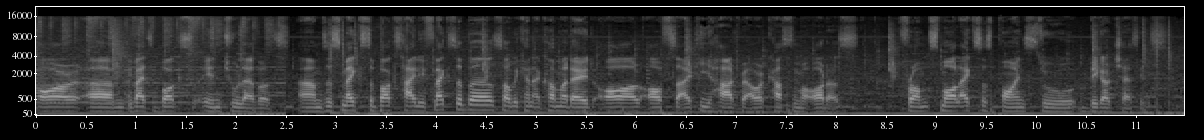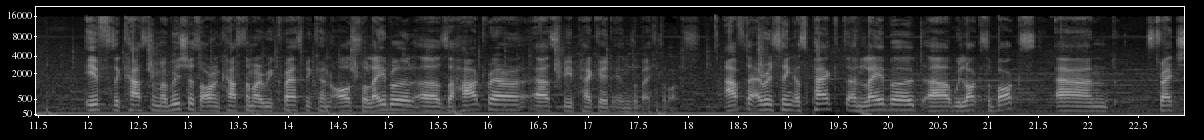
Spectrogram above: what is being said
or um, divide the box in two levels. Um, this makes the box highly flexible so we can accommodate all of the IT hardware our customer orders from small access points to bigger chassis. If the customer wishes or on customer request, we can also label uh, the hardware as we pack it in the Bechtle box. After everything is packed and labeled, uh, we lock the box and stretch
